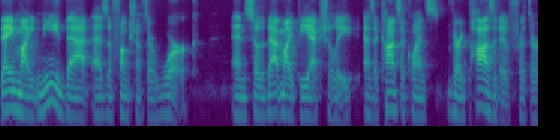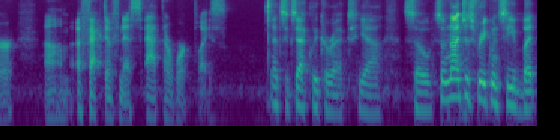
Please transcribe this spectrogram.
They might need that as a function of their work. And so that might be actually, as a consequence, very positive for their um, effectiveness at their workplace. That's exactly correct. Yeah. So so not just frequency, but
